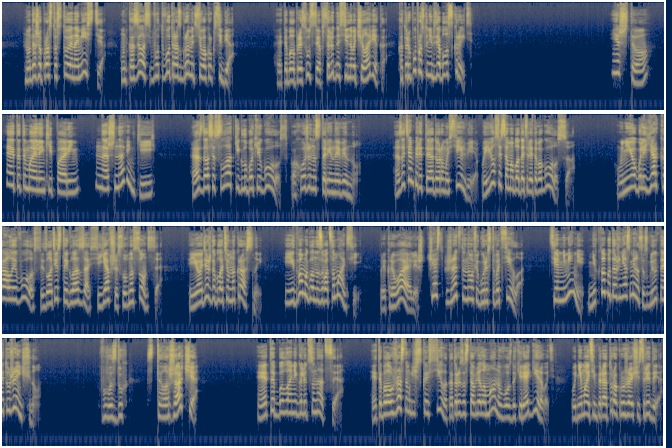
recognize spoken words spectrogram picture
но даже просто стоя на месте, он, казалось, вот-вот разгромит все вокруг себя. Это было присутствие абсолютно сильного человека, который попросту нельзя было скрыть. «И что? Это ты маленький парень?» «Наш новенький!» Раздался сладкий глубокий голос, похожий на старинное вино. А затем перед Теодором и Сильвией появился сам обладатель этого голоса. У нее были ярко-алые волосы и золотистые глаза, сиявшие словно солнце. Ее одежда была темно-красной и едва могла называться мантией, прикрывая лишь часть женственного фигуристого тела. Тем не менее, никто бы даже не осмелился взглянуть на эту женщину. «Воздух стало жарче?» Это была не галлюцинация. Это была ужасная магическая сила, которая заставляла ману в воздухе реагировать, поднимая температуру окружающей среды.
